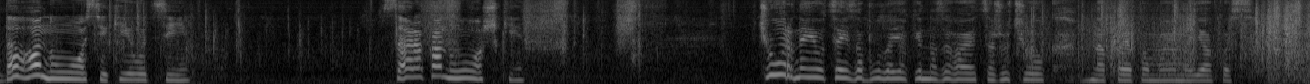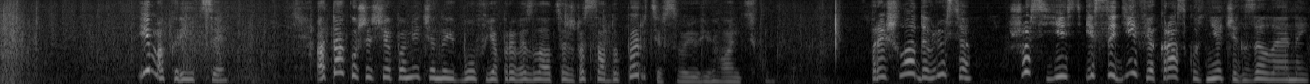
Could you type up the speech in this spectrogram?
Довгоносики оці. Сороконожки. Чорний оцей забула, як він називається, жучок. На П, по-моєму, якось. І макріці. А також ще помічений був, я привезла це ж розсаду перців свою гігантську. Прийшла, дивлюся, щось їсть. І сидів якраз кузнечик зелений.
